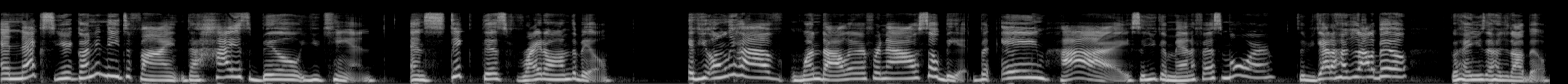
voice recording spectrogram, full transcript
And next, you're going to need to find the highest bill you can and stick this right on the bill. If you only have $1 for now, so be it, but aim high so you can manifest more. So if you got a $100 bill, go ahead and use that $100 bill.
